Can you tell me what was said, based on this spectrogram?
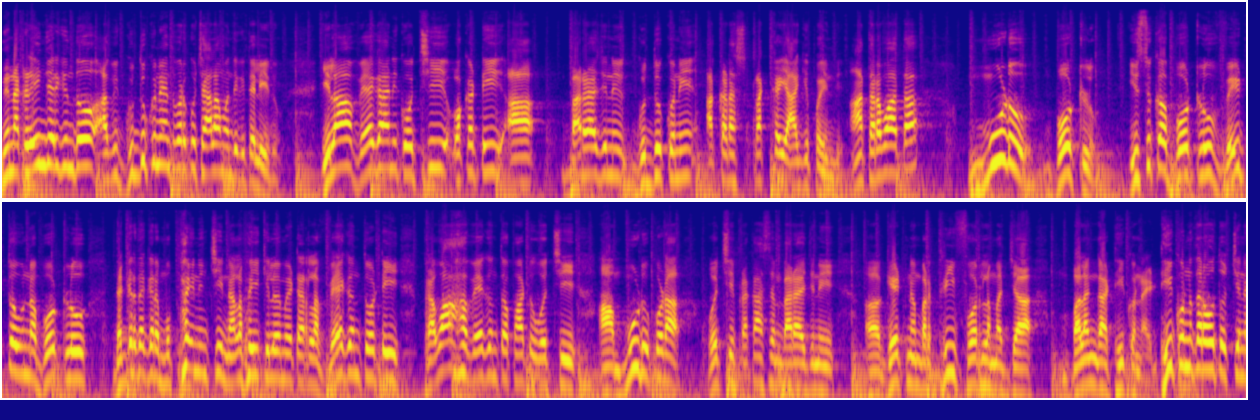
నిన్న అక్కడ ఏం జరిగిందో అవి గుద్దుకునేంత వరకు చాలామందికి తెలియదు. ఇలా వేగానికి వచ్చి ఒకటి ఆ బరాజ్ని గుద్దుకుని అక్కడ స్ట్రక్ అయి ఆగిపోయింది. ఆ తర్వాత మూడు బోట్లు ఇసుక బోట్లు వెయిట్తో ఉన్న బోట్లు దగ్గర దగ్గర ముప్పై నుంచి నలభై కిలోమీటర్ల వేగంతో ప్రవాహ వేగంతో పాటు వచ్చి ఆ మూడు కూడా వచ్చి ప్రకాశం బ్యారేజ్ని గేట్ నెంబర్ త్రీ ఫోర్ల మధ్య బలంగా ఢీకొన్నాయి. ఢీకొన్న తర్వాత వచ్చిన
